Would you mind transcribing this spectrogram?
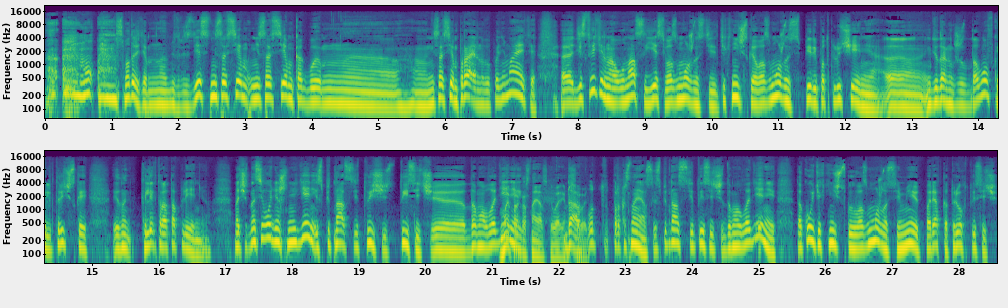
Ну, смотрите, Дмитрий, здесь не совсем, не совсем как бы, э, не совсем правильно вы понимаете. Э, Действительно, у нас есть возможности, техническая возможность переподключения э, индивидуальных жилых домов к электрической, к электроотоплению. Значит, на сегодняшний день из 15 тысяч, тысяч домовладений... Мы про Красноярск говорим Да, сегодня. вот про Красноярск. Из 15 тысяч домовладений такую техническую возможность имеют порядка 3 тысяч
